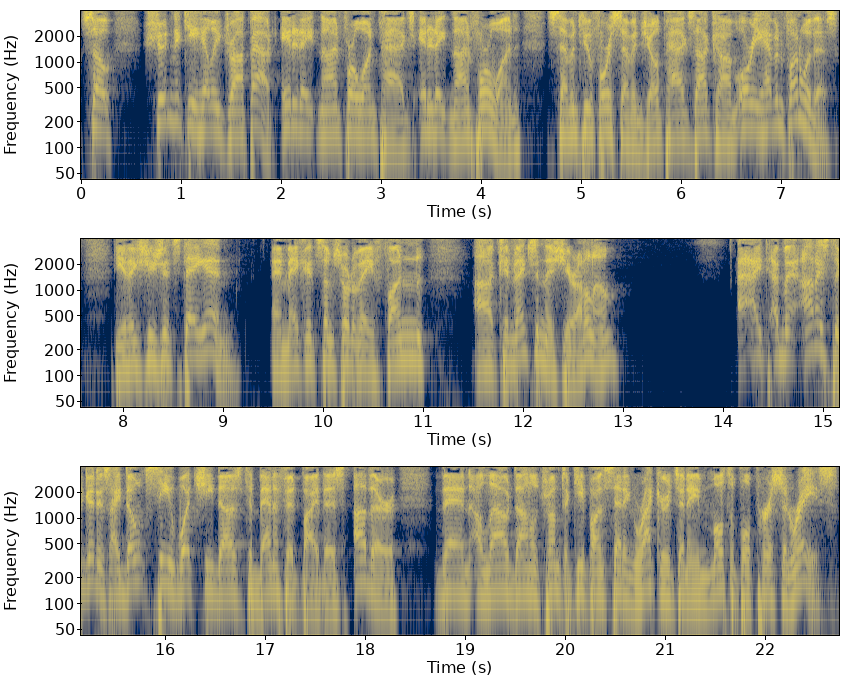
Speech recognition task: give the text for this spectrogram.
So, should Nikki Haley drop out? 888-941-PAGS, 888-941-7247, joepags.com, or are you having fun with this? Do you think she should stay in and make it some sort of a fun uh, convention this year? I don't know. I, I mean, honest to goodness, I don't see what she does to benefit by this other than allow Donald Trump to keep on setting records in a multiple person race.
